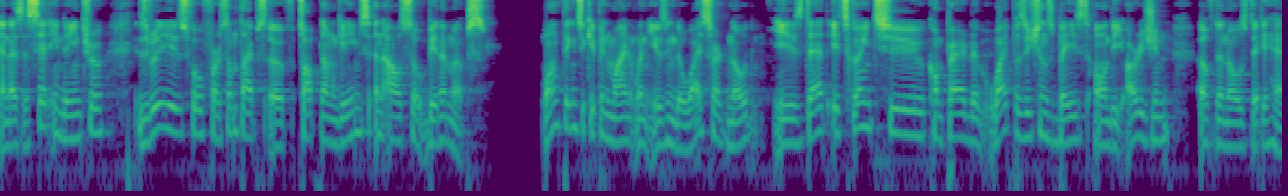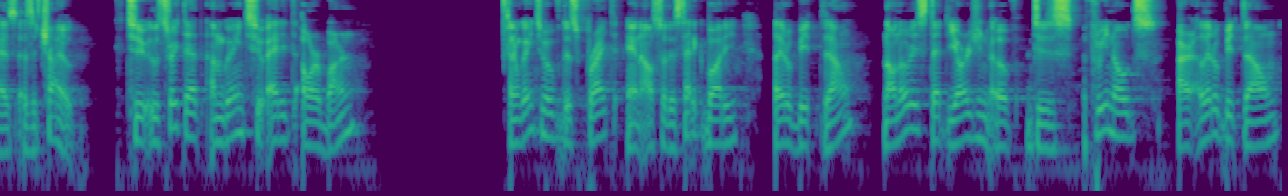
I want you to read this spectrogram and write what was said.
And as I said in the intro, it's really useful for some types of top-down games and also beat 'em ups. One thing to keep in mind when using the YSort node is that it's going to compare the Y positions based on the origin of the nodes that it has as a child. To illustrate that, I'm going to edit our barn. And I'm going to move the sprite and also the static body a little bit down. Now notice that the origin of these three nodes are a little bit down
